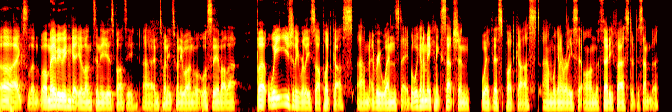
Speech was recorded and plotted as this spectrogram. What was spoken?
oh, excellent! Well, maybe we can get you along to New Year's party uh, in 2021. We'll, we'll, see about that. But we usually release our podcasts um, every Wednesday, but we're going to make an exception with this podcast. Um, we're going to release it on the 31st of December.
